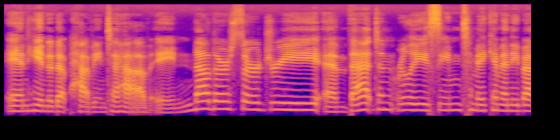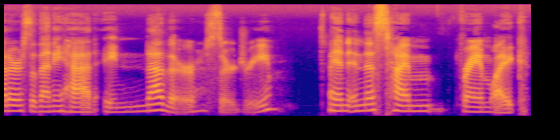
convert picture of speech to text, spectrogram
And he ended up having to have another surgery, and that didn't really seem to make him any better. So then he had another surgery. And in this time frame, like,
